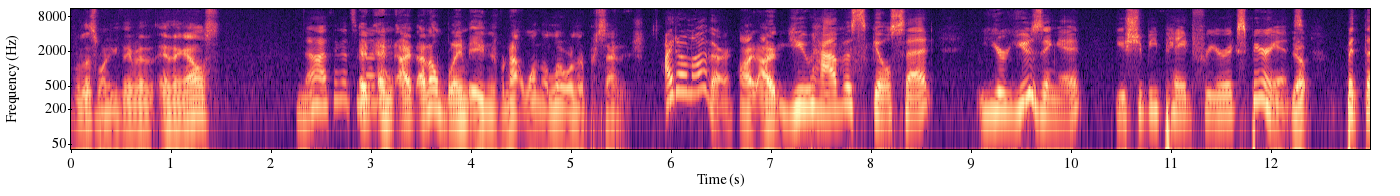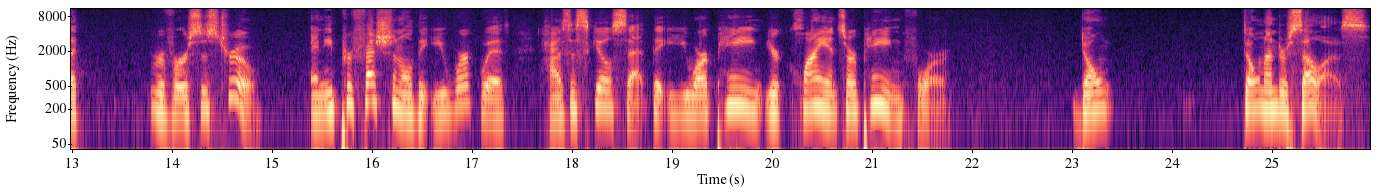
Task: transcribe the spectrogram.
for, this one. You think of anything else? No, I think that's And, and. I, I don't blame agents for not wanting to lower their percentage. I don't either. I, I You have a skill set, you're using it, you should be paid for your experience. Yep. But the reverse is true. Any professional that you work with has a skill set that you are paying your clients are paying for. Don't don't undersell us.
